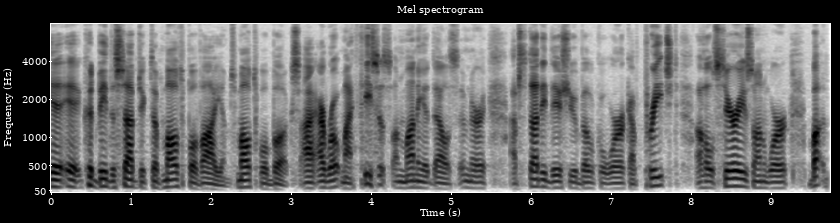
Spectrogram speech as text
it, it could be the subject of multiple volumes, multiple books. I, I, wrote my thesis on money at Dallas Seminary. I've studied the issue of biblical work. I've preached a whole series on work. But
